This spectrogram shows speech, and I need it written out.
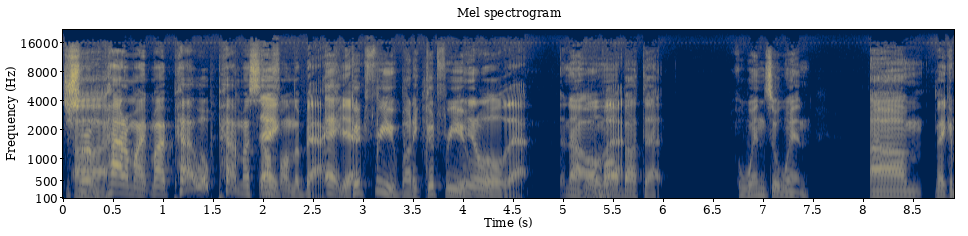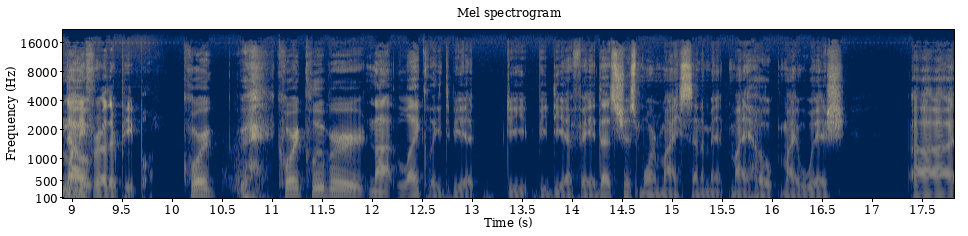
Just sort of Uh, pat on my my pat. Will pat myself Hey, on the back. Hey, yeah, good for you, buddy. Good for you. Need a little of that. No, little I'm all that. about that. A win's a win. Um, Making no, money for other people. Corey, Corey Kluber not likely to be at D, be DFA. That's just more my sentiment, my hope, my wish. Uh,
